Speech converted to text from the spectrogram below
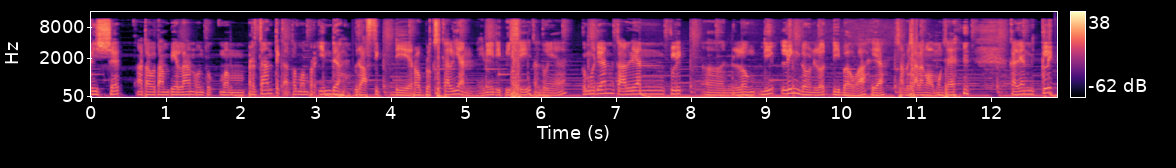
reset atau tampilan untuk mempercantik atau memperindah grafik di Roblox kalian. Ini di PC tentunya. Kemudian kalian klik uh, di link download di bawah ya, sampai salah ngomong saya. kalian klik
